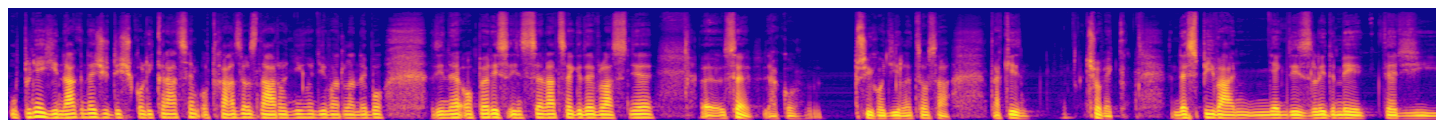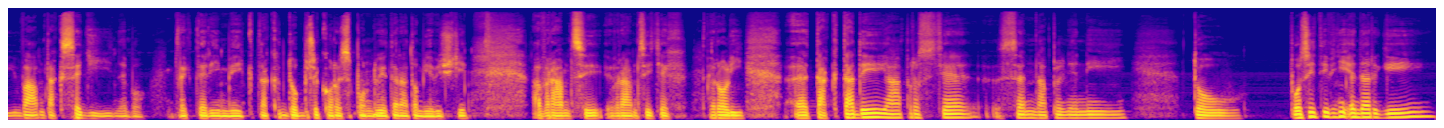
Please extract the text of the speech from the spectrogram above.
úplně jinak, než když kolikrát jsem odcházel z Národního divadla nebo z jiné opery, z inscenace, kde vlastně eh, se jako přihodí lecos a taky člověk nespívá někdy s lidmi, kteří vám tak sedí, nebo ve kterými tak dobře korespondujete na tom jevišti a v rámci, v rámci těch rolí, eh, tak tady já prostě jsem naplněný tou pozitivní energií,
